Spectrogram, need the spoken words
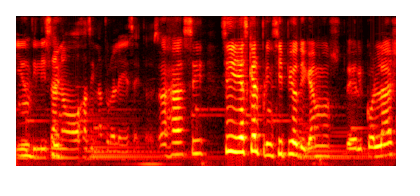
y Mm, utilizan sí. hojas y naturaleza y todo eso. Ajá, sí. Sí, es que al principio, digamos, del collage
